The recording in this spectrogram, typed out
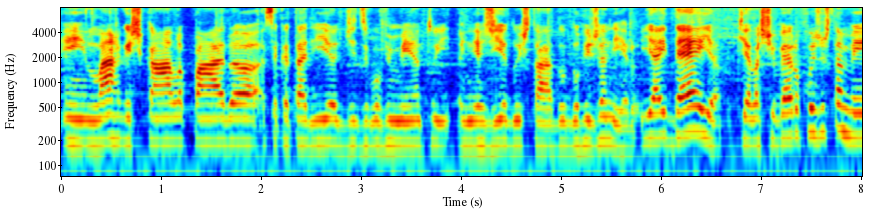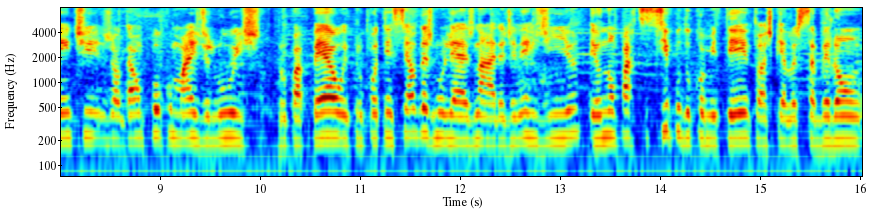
em larga escala para a Secretaria de Desenvolvimento e Energia do Estado do Rio de Janeiro. E a ideia que elas tiveram foi justamente jogar um pouco mais de luz para o papel e para o potencial das mulheres na área de energia. Eu não participo do comitê, então acho que elas saberão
